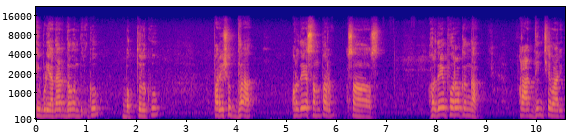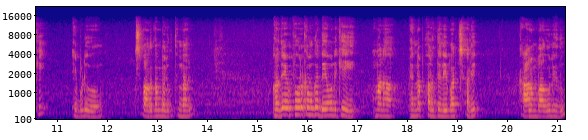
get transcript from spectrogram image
ఇప్పుడు యథార్థవంతులకు భక్తులకు పరిశుద్ధ హృదయ సంపర్ హృదయపూర్వకంగా ప్రార్థించే వారికి ఇప్పుడు స్వాగతం పలుకుతున్నారు. హృదయపూర్వకంగా దేవునికి మన విన్నపాలు తెలియపరచాలి. కాలం బాగోలేదు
